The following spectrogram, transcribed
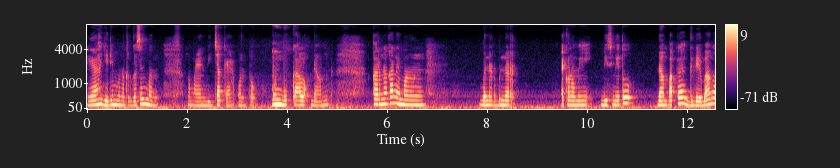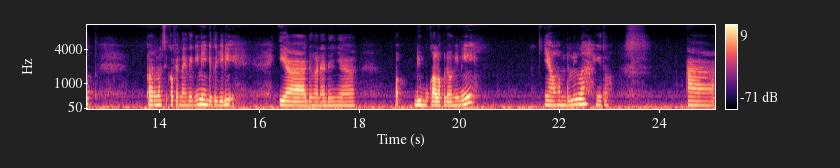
Ya jadi menurut gue sih men lumayan bijak ya untuk membuka lockdown. Karena kan emang bener-bener ekonomi di sini tuh dampaknya gede banget karena si COVID-19 ini gitu. Jadi ya dengan adanya dibuka lockdown ini ya alhamdulillah gitu. Uh,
